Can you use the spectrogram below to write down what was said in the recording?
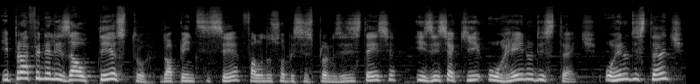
E para finalizar o texto do apêndice C, falando sobre esses planos de existência, existe aqui o reino distante. O reino distante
